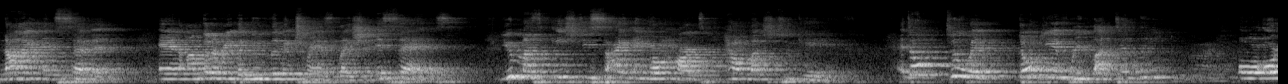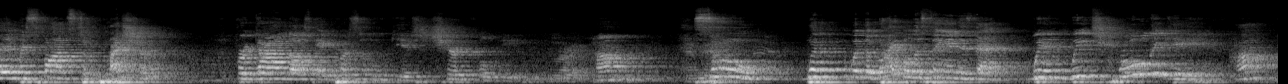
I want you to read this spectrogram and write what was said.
9 and 7. And I'm going to read the New Living Translation. It says, You must each decide in your heart how much to give. And don't do it, don't give reluctantly or, or in response to pressure. For God loves a person who gives cheerfully. Huh? So, what, what the Bible is saying is that when we truly give, huh?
